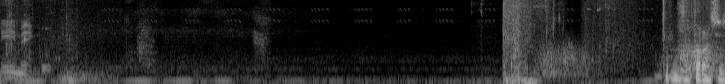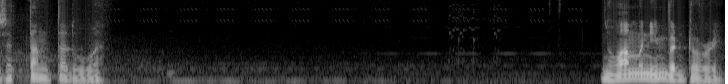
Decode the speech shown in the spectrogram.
Aiming. 33 su 72. No ammo in inventory.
